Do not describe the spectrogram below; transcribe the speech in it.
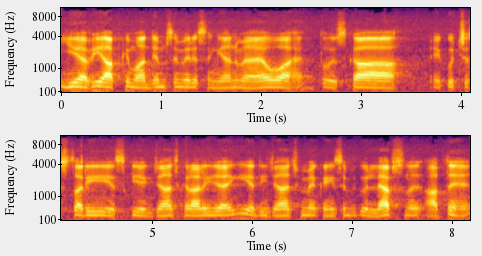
ये अभी आपके माध्यम से मेरे संज्ञान में आया हुआ है तो इसका एक उच्च स्तरीय इसकी एक जाँच करा ली जाएगी। यदि जाँच में कहीं से भी कोई लैब्स आते हैं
